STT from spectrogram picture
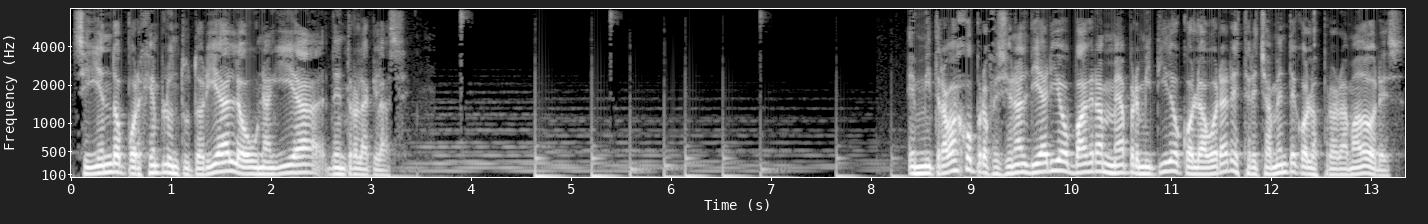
siguiendo, por ejemplo, un tutorial o una guía dentro de la clase. En mi trabajo profesional diario, Vagrant me ha permitido colaborar estrechamente con los programadores,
